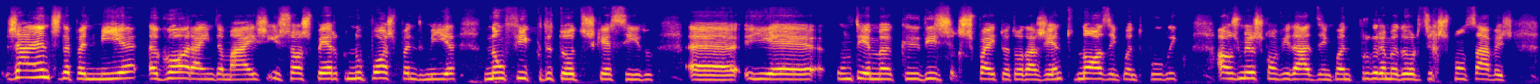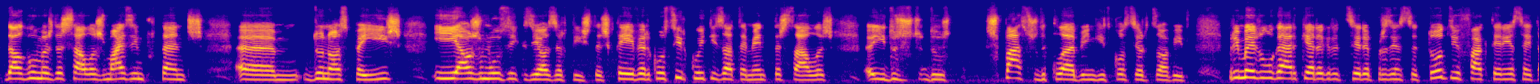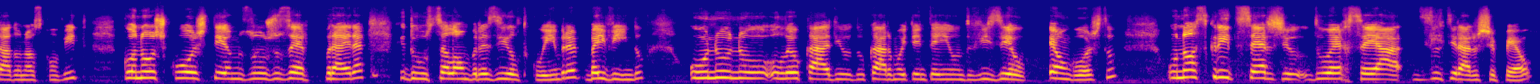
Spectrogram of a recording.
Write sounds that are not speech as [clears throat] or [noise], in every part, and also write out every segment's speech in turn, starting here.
já antes da pandemia, agora ainda mais, e só espero que no pós-pandemia não fique de todo esquecido. Uh, e é um tema que diz respeito a toda a gente, nós enquanto público, aos meus convidados enquanto programadores e responsáveis de algumas das salas mais importantes uh, do nosso país e aos músicos e aos artistas, que têm a ver com o circuito exatamente das salas e dos, dos espaços de clubbing e de concertos ao vivo. Em primeiro lugar, quero agradecer a presença de todos e o facto de terem aceitado o nosso convite. Connosco hoje temos o José Pereira, do Salão Brasil de Coimbra, bem-vindo. O Nuno Leucádio, do Carmo 81 de Viseu, é um gosto. O nosso querido Sérgio, do RCA, de lhe tirar o chapéu.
